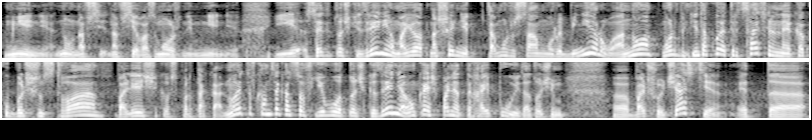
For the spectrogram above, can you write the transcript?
мнения, ну, на все, на все возможные мнения. И с этой точки зрения мое отношение к тому же самому Робинеру, оно, может быть, не такое отрицательное, как у большинства болельщиков Спартака. Но это, в конце концов, его точка зрения. Он, конечно, понятно, хайпует от очень э, большой части, это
